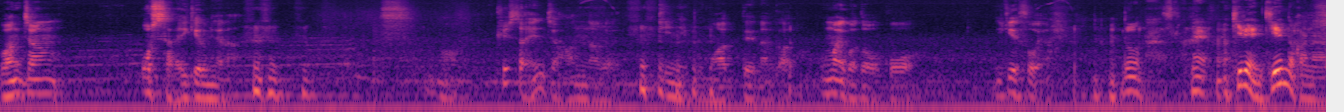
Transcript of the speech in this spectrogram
ワンチャン押したらいけるみたいな。まあ消したらええんちゃうあんなで筋肉もあってなんかうまいことをこういけそうやん。どうなんですかね。綺麗に消えんのかなあんな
